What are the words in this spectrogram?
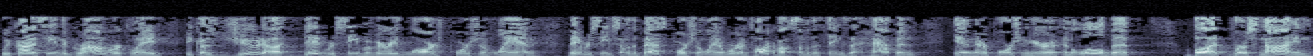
we've kind of seen the groundwork laid because Judah did receive a very large portion of land. They received some of the best portion of land. We're going to talk about some of the things that happened in their portion here in a little bit. But verse 9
